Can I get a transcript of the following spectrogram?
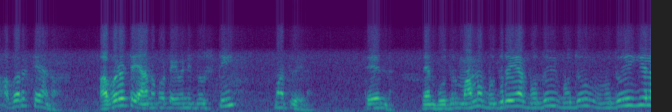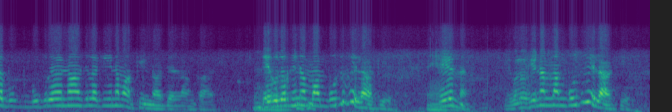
අවරට යනවා. අවරට යනකොට එවැනි දෘෂ්ටි මතුවෙනවා. තේරෙනවද? දැන් බුදු මම බුදුරජාණන් බුදු බුදු බුදුයි කියලා බුදුරජාණන් වහන්සේලා කියන නමක් ඉන්නවා දැන් ලංකාවේ. ඒගොල්ලෝ කියනවා මම බුදු වෙලා කියලා. තේරෙනවද? ඒගොල්ලෝ කියනවා මම බුදු වෙලා කියලා.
